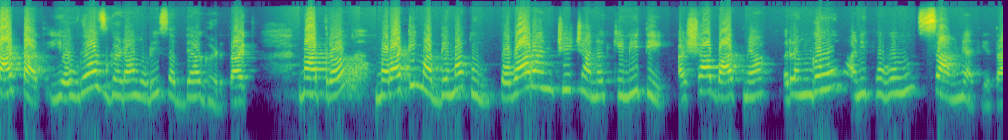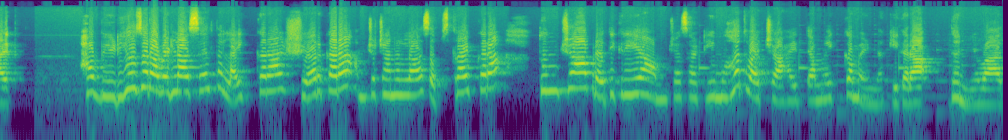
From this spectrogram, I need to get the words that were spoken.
ताटात एवढ्याच घडामोडी सध्या घडतायत. मात्र मराठी माध्यमातून पवारांची चाणक्य नीती अशा बातम्या रंगवून आणि फुगवून सांगण्यात येत आहेत हा व्हिडिओ जर आवडला असेल तर लाईक करा शेअर करा आमच्या चॅनलला सबस्क्राईब करा. तुमच्या प्रतिक्रिया आमच्यासाठी महत्त्वाच्या आहेत त्यामुळे कमेंट नक्की करा. धन्यवाद.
